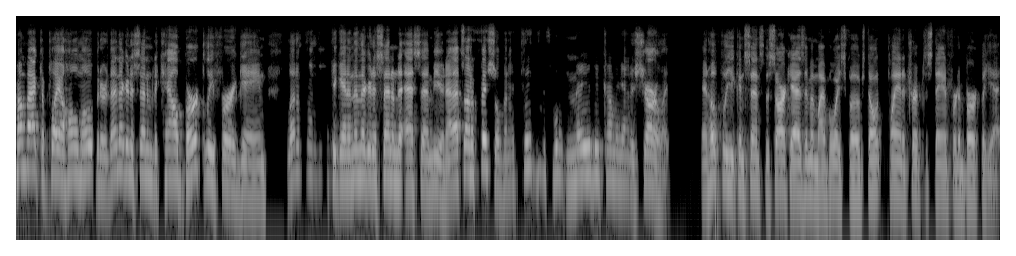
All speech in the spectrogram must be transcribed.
come back to play a home opener. Then they're going to send them to Cal Berkeley for a game, let them come back again, and then they're going to send them to SMU. Now, that's unofficial, but I think that's what may be coming out of Charlotte. And hopefully you can sense the sarcasm in my voice, folks. Don't plan a trip to Stanford and Berkeley yet.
